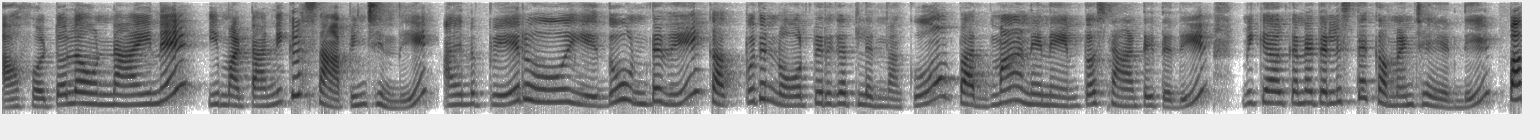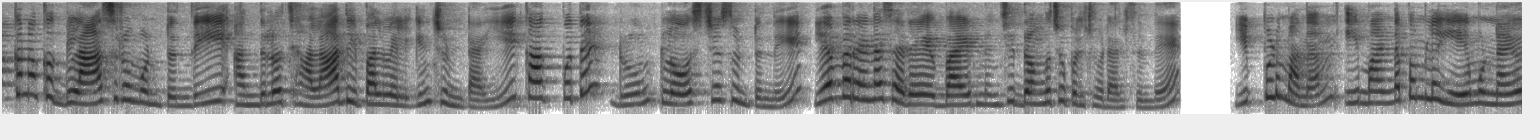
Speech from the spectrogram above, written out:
ఆ ఫోటోలో ఉన్న ఆయనే ఈ మఠాన్ని ఇక్కడ స్థాపించింది. ఆయన పేరు ఏదో ఉంటుంది. కాకపోతే నోరు తిరగట్లేదు నాకు. పద్మ అనే నేమ్తో స్టార్ట్ అవుతుంది మీకు ఎవరికైనా తెలిస్తే కమెంట్ చేయండి. పక్కన ఒక గ్లాస్ రూమ్ ఉంటుంది. అందులో చాలా దీపాలు వెలిగించి ఉంటాయి. కాకపోతే రూమ్ క్లోజ్ చేసి ఉంటుంది. ఎవరైనా సరే బయట నుంచి దొంగ చూపులు చూడాల్సిందే. ఇప్పుడు మనం ఈ మండపంలో ఏమున్నాయో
